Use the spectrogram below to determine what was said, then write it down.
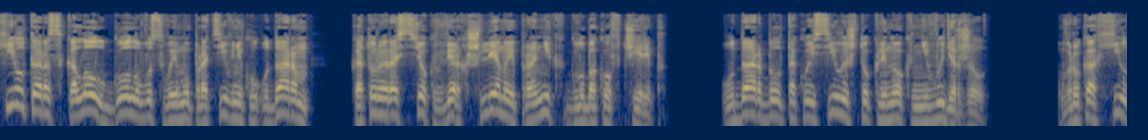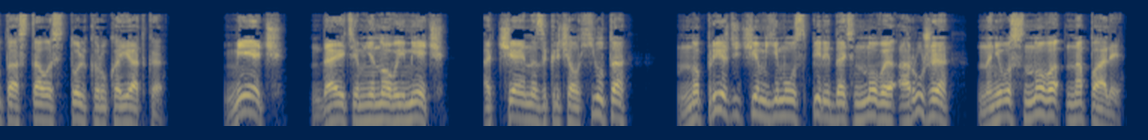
Хилта расколол голову своему противнику ударом, который рассек вверх шлема и проник глубоко в череп. Удар был такой силы, что клинок не выдержал. В руках Хилта осталась только рукоятка. «Меч! Дайте мне новый меч!» — отчаянно закричал Хилта, но прежде чем ему успели дать новое оружие, на него снова напали.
